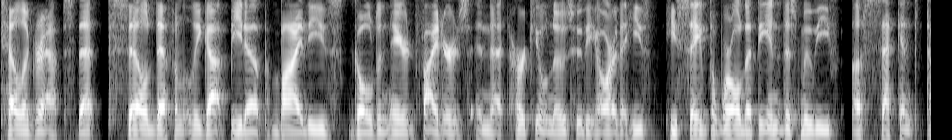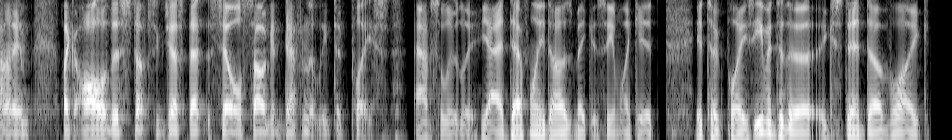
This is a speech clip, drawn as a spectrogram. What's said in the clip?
telegraphs that Cell definitely got beat up by these golden-haired fighters, and that Hercule knows who they are. That he's he saved the world at the end of this movie a second time. Like all of this stuff suggests that the Cell saga definitely took place. Absolutely. Yeah, it definitely does make it seem like it it took place even to the extent of like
